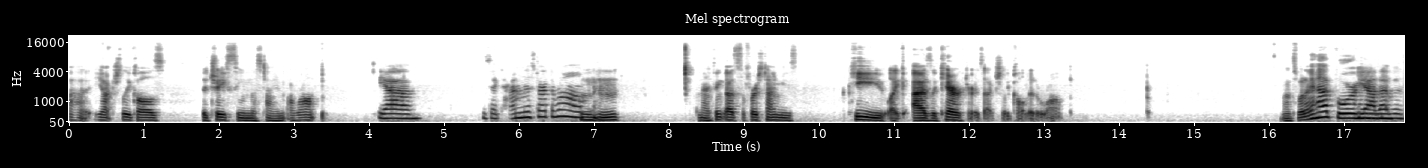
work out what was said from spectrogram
uh, he actually calls the chase scene this time a romp. Yeah, he's like, time to start the romp. hmm And I think that's the first time he's he like as a character has actually called it a romp. That's what I had for him. Yeah, that was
